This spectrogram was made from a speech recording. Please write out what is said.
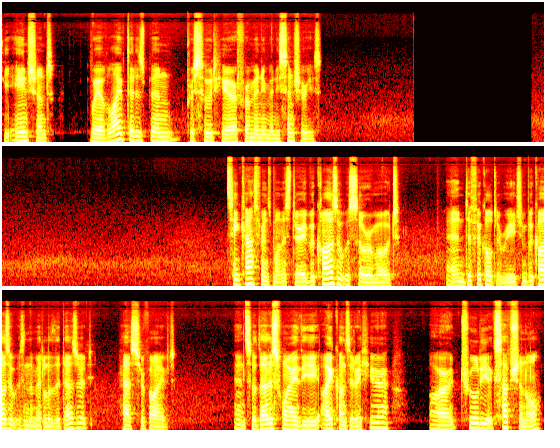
the ancient way of life that has been pursued here for many, many centuries. St. Catherine's Monastery, because it was so remote and difficult to reach, and because it was in the middle of the desert, has survived. And so that is why the icons that are here are truly exceptional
